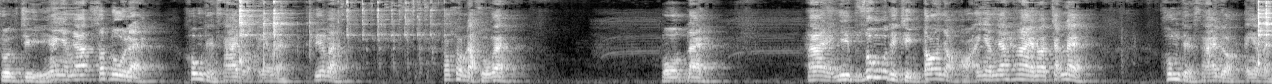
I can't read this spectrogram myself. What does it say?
Chuẩn chỉ, anh em nhá sấp đôi này. Không thể sai được, anh em này. Tiếp này. Xong xong đặt xuống này. Một này hai, nhịp rung có thể chỉnh to nhỏ, anh em nhé. Hai, nó chẵn này. Không thể sai được, anh em này.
